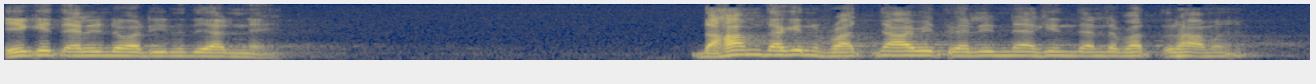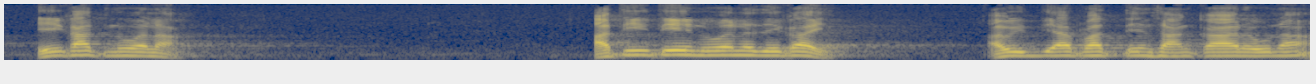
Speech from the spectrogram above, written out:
ඒකෙත් ඇලෙන්න වටින දෙයක් නැහැ. දහම් දකින්න ප්‍රඥාවෙත් වැලින්නේ නැහැ කින් දැන්නපත් වුනහම ඒකත් නුවණක්. අතීතයේ නුවණ දෙකයි. අවිද්‍යාවපත්යෙන් සංකාර වුණා.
